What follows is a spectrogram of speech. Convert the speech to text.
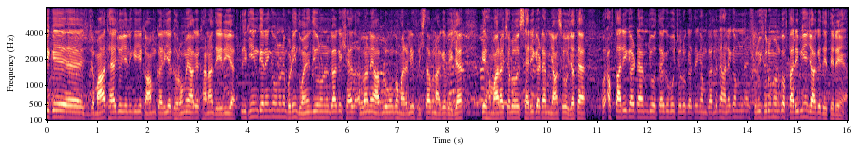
एक जमात है जो, यानी कि ये काम कर रही है, घरों में आके खाना दे रही है तो यकीन करें कि उन्होंने बड़ी दुआएँ दी और उन्होंने कहा कि शायद अल्लाह ने आप लोगों को हमारे लिए फरिश्ता बना के भेजा है, कि हमारा चलो सहरी का टाइम यहाँ से हो जाता है, और अफ्तारी का टाइम जो होता है कि वो चलो कहते हैं कि हम कर लेते हैं, हालाँकि हम शुरू शुरू में उनको अफ्तारी भी यहाँ जाके देते रहे हैं।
